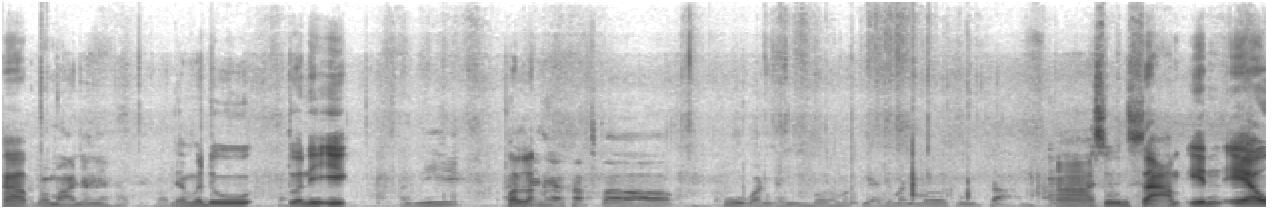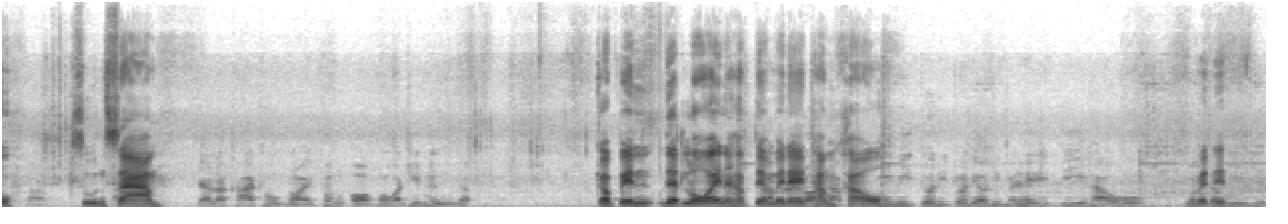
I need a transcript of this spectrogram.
ครับ ประมาณอย่างนี้ยครับเดี๋ยวมาดูตัวนี้อีก อันนี้พออันละ นี้เนี่ยครับก็คู่กันกับเบอร์เมื่อกี้ที่มันเบอร์ศูนย์สามอ่าศูนย์สาม NL ครับศูนย์สามจะราคาถูกหน่อยเพิ่งออกเมื่อวันที่หนึ่งครับก็เป็นเลือดร้อยนะครับ แต่ไม่ได้ทำเขา มีตัวที่ตัวเดียวที่ไม่ได้ตีเขาไม่ได้แล้วก็อยู่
